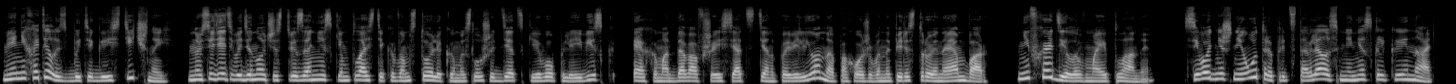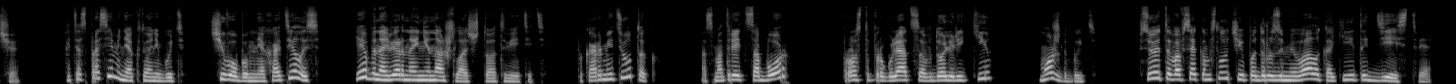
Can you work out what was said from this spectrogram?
Мне не хотелось быть эгоистичной, но сидеть в одиночестве за низким пластиковым столиком и слушать детские вопли и виск, эхом отдававшиеся от стен павильона, похожего на перестроенный амбар, не входило в мои планы. Сегодняшнее утро представлялось мне несколько иначе. Хотя спроси меня кто-нибудь, чего бы мне хотелось, я бы, наверное, не нашлась, что ответить. Покормить уток? Осмотреть собор? Просто прогуляться вдоль реки? Может быть. Все это, во всяком случае, подразумевало какие-то действия,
